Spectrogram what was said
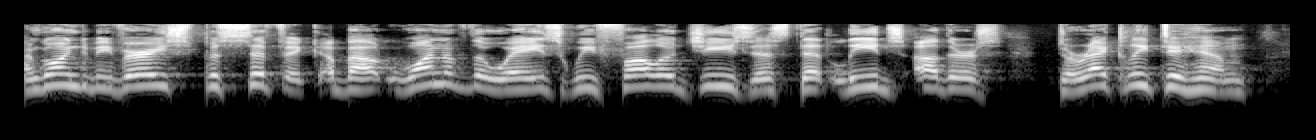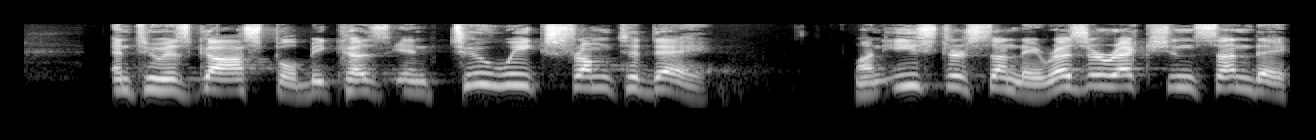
I'm going to be very specific about one of the ways we follow Jesus that leads others directly to Him and to His gospel. Because in two weeks from today, on Easter Sunday, Resurrection Sunday,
